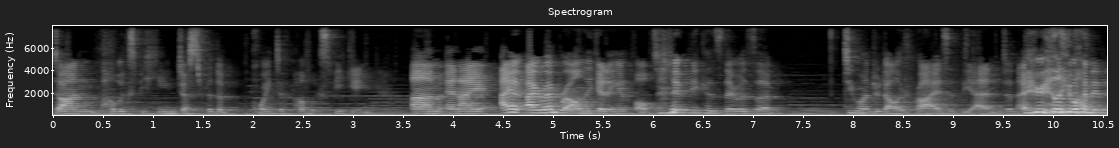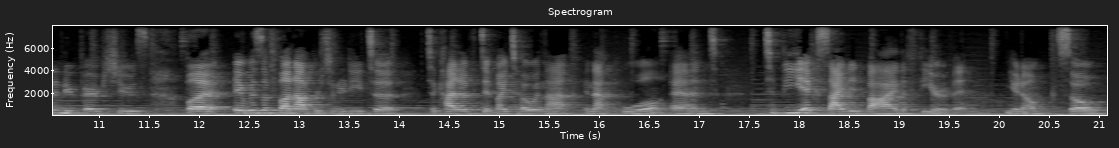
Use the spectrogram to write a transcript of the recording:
done public speaking just for the point of public speaking. Um, and I, I, I remember only getting involved in it because there was a $200 prize at the end and I really wanted a new pair of shoes. But it was a fun opportunity to, to kind of dip my toe in that, in that pool and to be excited by the fear of it, you know? So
